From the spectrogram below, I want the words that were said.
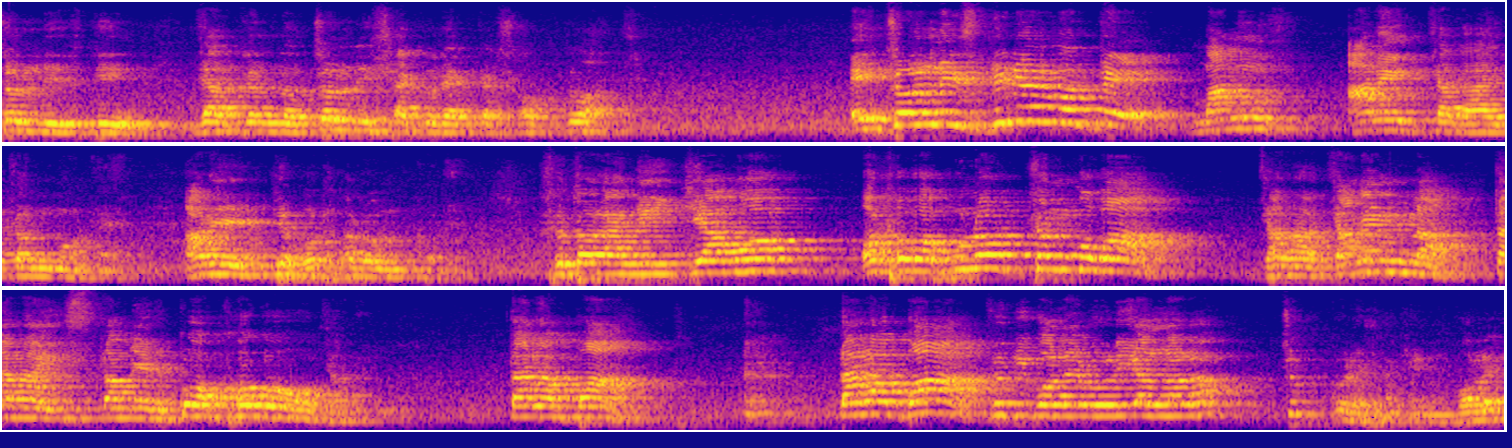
চল্লিশ দিন। যার জন্য চল্লিশ একর একটা শব্দ আছে। এই চল্লিশ দিনের মধ্যে মানুষ আরেক জায়গায় জন্ম নেয়, আরেক দেহ ধারণ করে। সুতরাং এই কিয়ামত অথবা পুনর্জন্মবাদ, যারা জানেন না, তারা ইসলামের কখগ জানেন তারা বাদ। তারা বাদ, যদি বলেন ওলি চুপ করে থাকেন, বলেন।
